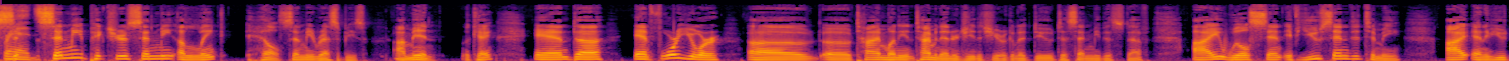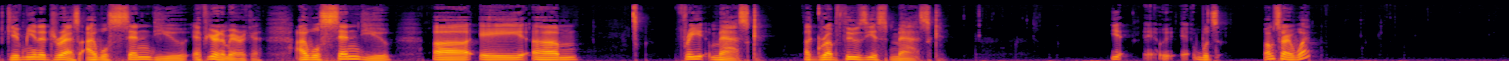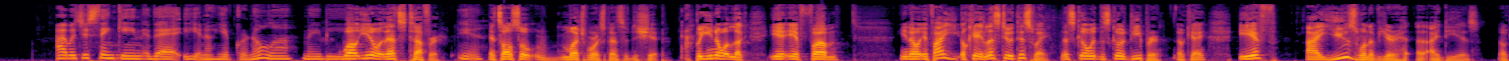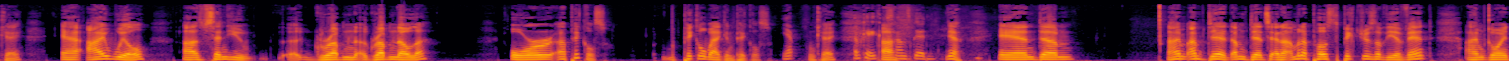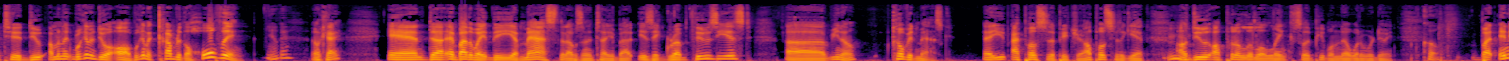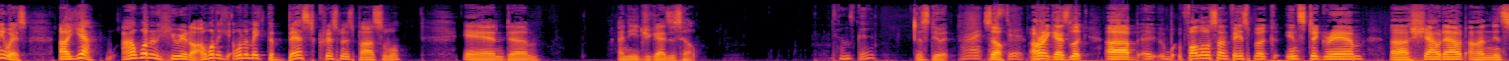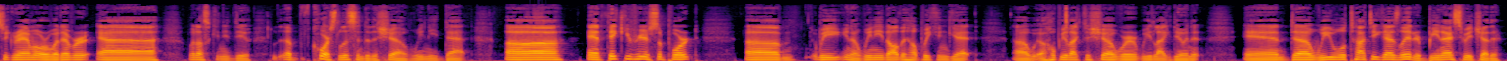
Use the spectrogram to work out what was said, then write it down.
spreads. send me pictures. Send me a link. Hell, send me recipes. I'm in. Okay, and uh, and for your uh, uh, time, money, and time and energy that you're going to do to send me this stuff, I will send. If you send it to me, I and if you give me an address, I will send you. If you're in America, I will send you uh, a um, free mask, a Grubthusiast mask. Yeah, what's? I'm sorry. What? I was just thinking that you know you have granola, maybe. Well, you know that's tougher. Yeah. It's also much more expensive to ship. But you know what? Look, if um, you know, if I okay, let's do it this way. Let's go. Let's go deeper. Okay, if I use one of your uh, ideas, okay, uh, I will uh, send you uh, grub grubnola or uh, pickles, pickle wagon pickles. Yep. Okay. Okay, sounds good. Yeah, and um, I'm I'm dead. I'm dead. And I'm going to post pictures of the event. I'm going to do. I'm gonna. We're going to do it all. We're going to cover the whole thing. Okay. Okay, and uh, and by the way, the uh, mask that I was going to tell you about is a Grub enthusiast. Uh, you know, COVID mask. Uh, you, I posted a picture. I'll post it again. I'll do. I'll put a little link so that people know what we're doing. Cool. But anyways, uh, yeah, I want to hear it all. I want to. I want to make the best Christmas possible, and um, I need you guys' help. Sounds good. Let's do it. All right, So, let's do it. all right, guys. Look, uh, follow us on Facebook, Instagram. Uh, shout out on Instagram or whatever. Uh, what else can you do? Of course, listen to the show. We need that. Uh, and thank you for your support. Um, we, you know, we need all the help we can get. Uh, we- I hope you like the show. Where we like doing it, and uh, we will talk to you guys later. Be nice to each other.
